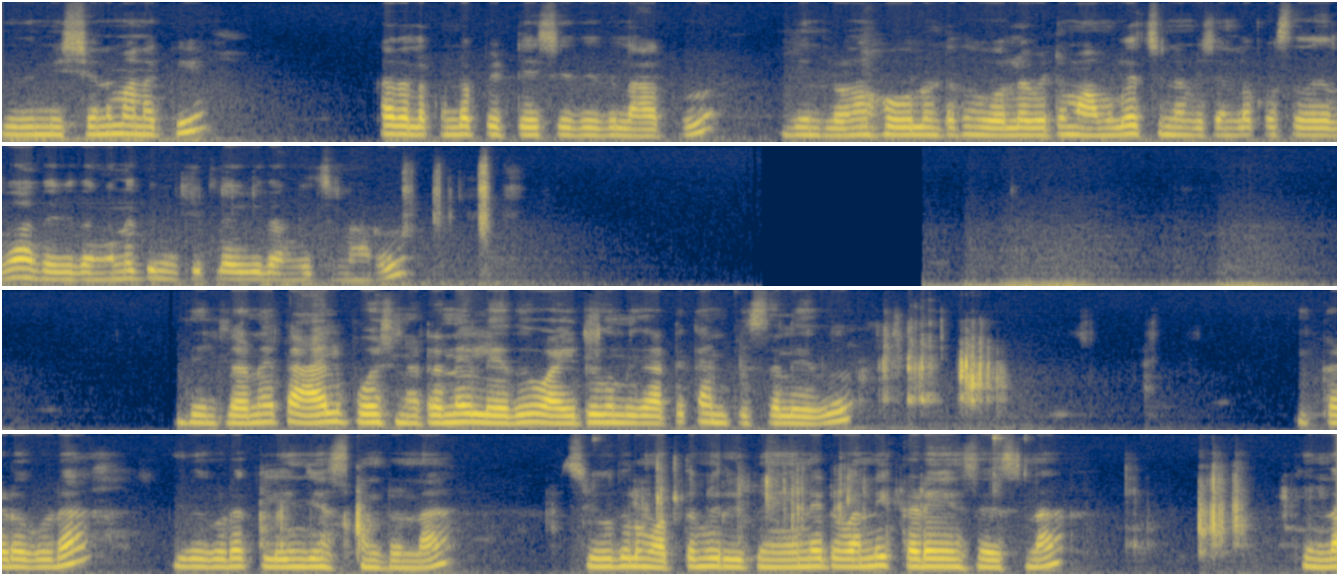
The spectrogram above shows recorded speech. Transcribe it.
ఇది మిషన్ మనకి కదలకుండా పెట్టేసేది ఇది లాకు. దీంట్లోనే హోల్ ఉంటుంది హోల్లో పెట్టి మామూలుగా చిన్న మిషన్లోకి వస్తుంది కదా అదే విధంగానే దీనికి ఇట్లా ఈ విధంగా ఇచ్చినారు. దీంట్లోనే అయితే ఆయిల్ పోసినట్టనే లేదు వైట్ ఉంది కాబట్టి కనిపిస్తలేదు. ఇక్కడ కూడా ఇది కూడా క్లీన్ చేసుకుంటున్నా. సూదులు మొత్తం ఇరిగిపోయినటువన్నీ ఇక్కడే వేసేసిన. కింద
